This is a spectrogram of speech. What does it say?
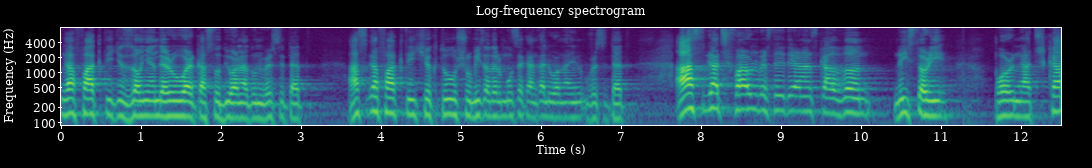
nga fakti që zonja e nderuar ka studiuar në atë universitet, as nga fakti që këtu shumica dërmuese kanë kaluar nga ai universitet, as nga çfarë Universiteti i Tiranës ka dhënë në histori, Por nga çka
